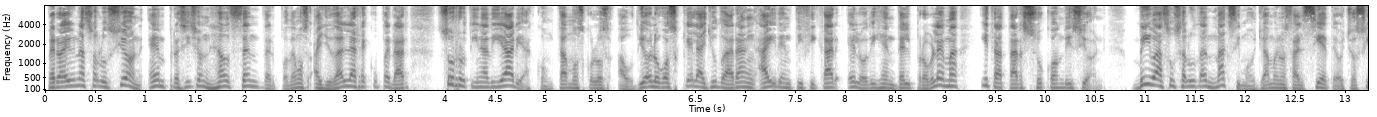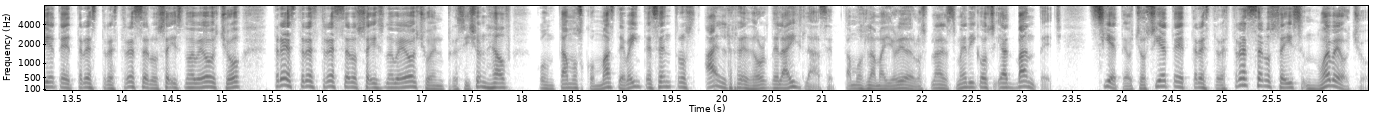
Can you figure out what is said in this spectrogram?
Pero hay una solución. En Precision Health Center podemos ayudarle a recuperar su rutina diaria. Contamos con los audiólogos que le ayudarán a identificar el origen del problema y tratar su condición. Viva su salud al máximo. Llámenos al 787-333-0698, 333-0698. En Precision Health contamos con más de 20 centros alrededor de la isla. Aceptamos la mayoría de los planes médicos y Advantage. 787-333-0698.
